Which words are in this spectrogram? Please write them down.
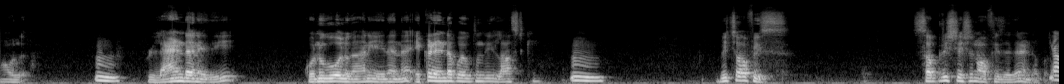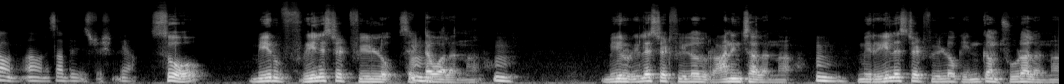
మామూలుగా. మ్మ్. ల్యాండ్ అనేది కొనుగోలు కానీ ఏదైనా ఎక్కడ ఎండ్ అప్ అవుతుంది లాస్ట్కి. Which office sub registration office దగ్గర ఎండ్ అప్ అవును అవును సబ్ రిజిస్ట్రేషన్ యా సో మీరు రియల్ ఎస్టేట్ ఫీల్డ్లో సెట్ అవ్వాలన్నా మీరు రియల్ ఎస్టేట్ ఫీల్డ్లో రాణించాలన్నా మీరు రియల్ ఎస్టేట్ ఫీల్డ్లో ఒక ఇన్కమ్ చూడాలన్నా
